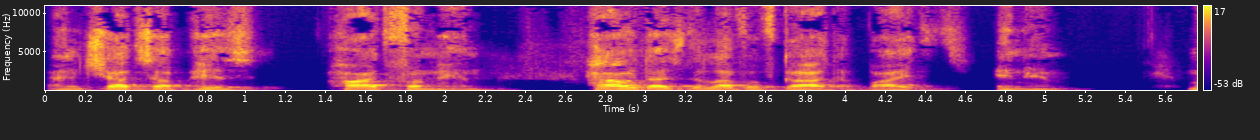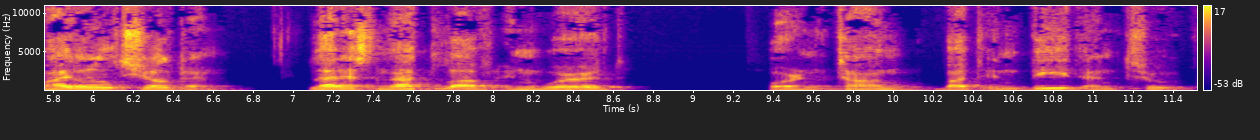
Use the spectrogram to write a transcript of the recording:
and shuts up his heart from him, how does the love of God abide in him? My little children, let us not love in word or in tongue, but in deed and truth.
